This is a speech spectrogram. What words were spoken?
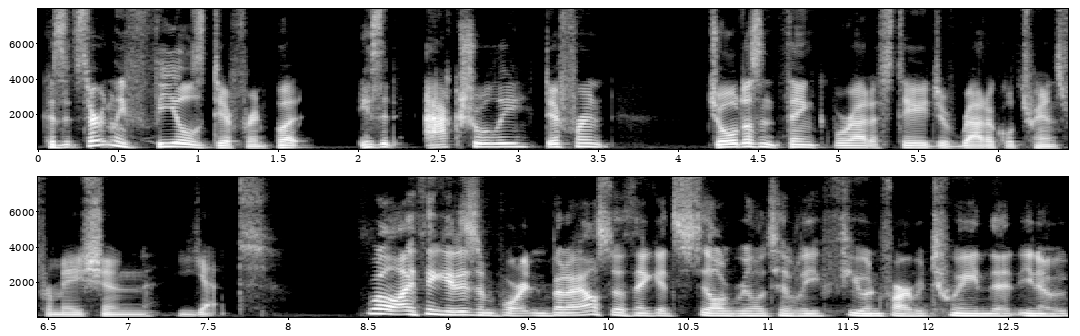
because it certainly feels different, but is it actually different? Joel doesn't think we're at a stage of radical transformation yet. Well, I think it is important, but I also think it's still relatively few and far between that, you know,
